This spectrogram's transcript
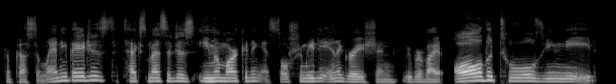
From custom landing pages to text messages, email marketing, and social media integration, we provide all the tools you need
